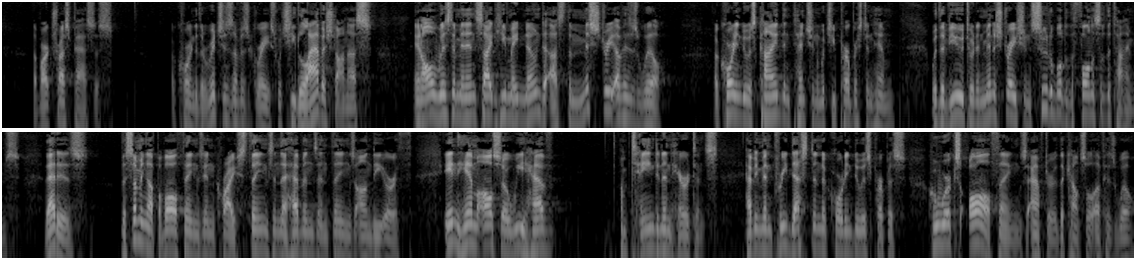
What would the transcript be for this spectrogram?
of our trespasses, according to the riches of his grace, which he lavished on us. In all wisdom and insight, he made known to us the mystery of his will, according to his kind intention, which he purposed in him, with a view to an administration suitable to the fullness of the times. That is, the summing up of all things in Christ, things in the heavens and things on the earth. In him also we have obtained an inheritance, having been predestined according to his purpose, who works all things after the counsel of his will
